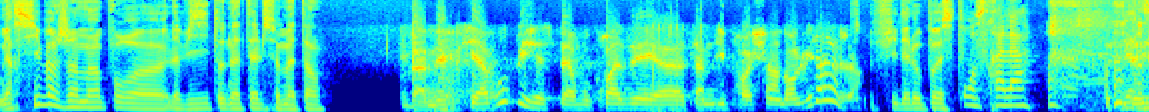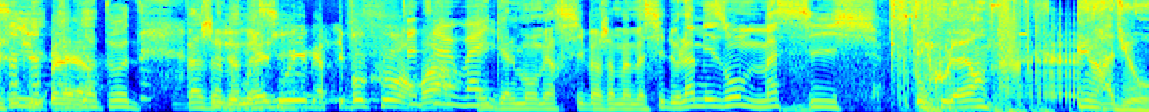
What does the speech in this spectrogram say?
Merci Benjamin pour la visite au Natel ce matin. Bah, merci à vous, puis j'espère vous croiser euh, samedi prochain dans le village. Fidèle au poste. On sera là. Merci, Super. à bientôt Je Benjamin me Massy. réjouis, merci beaucoup. Au Ciao, revoir. ciao, bye. Également merci Benjamin Massy de la maison Massy. Une couleur, une radio.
